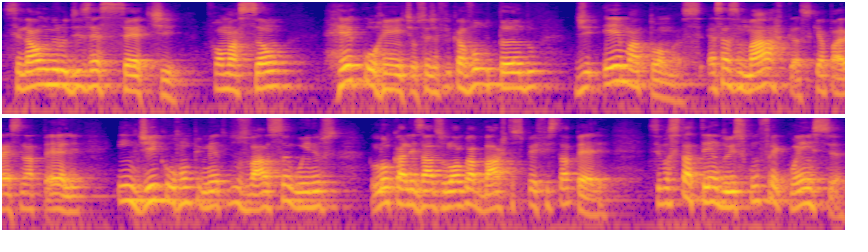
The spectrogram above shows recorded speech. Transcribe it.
Sinal número 17, formação recorrente, ou seja, fica voltando de hematomas. Essas marcas que aparecem na pele indicam o rompimento dos vasos sanguíneos localizados logo abaixo da superfície da pele. Se você está tendo isso com frequência,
